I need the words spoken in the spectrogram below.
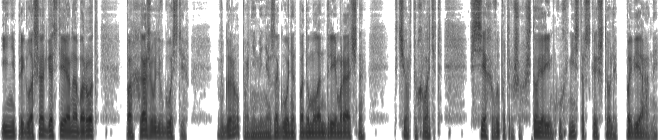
и не приглашать гостей, а наоборот, похаживать в гости. «В гроб они меня загонят», — подумал Андрей мрачно. «К черту, хватит. Всех выпотрошу. Что я им, кухмистерской, что ли, павианы?»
